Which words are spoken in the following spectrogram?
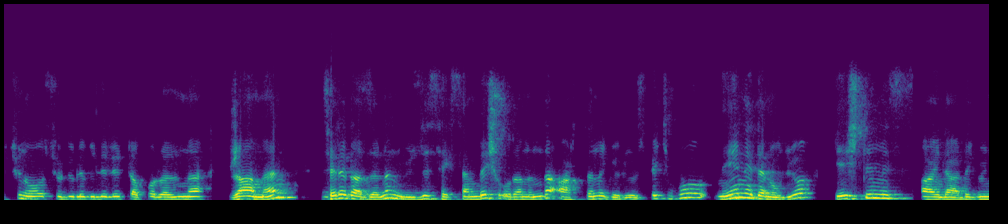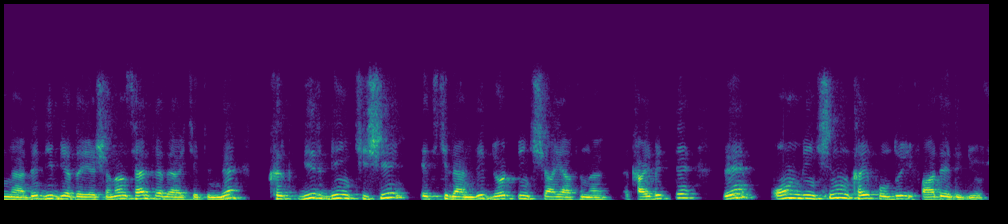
bütün o sürdürülebilirlik raporlarına rağmen sera gazlarının %85 oranında arttığını görüyoruz. Peki bu neye neden oluyor? Geçtiğimiz aylarda, günlerde Libya'da yaşanan sel felaketinde 41 bin kişi etkilendi, 4 bin kişi hayatını kaybetti ve 10 bin kişinin kayıp olduğu ifade ediliyor.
